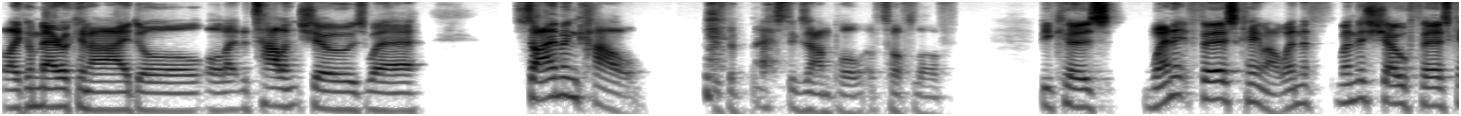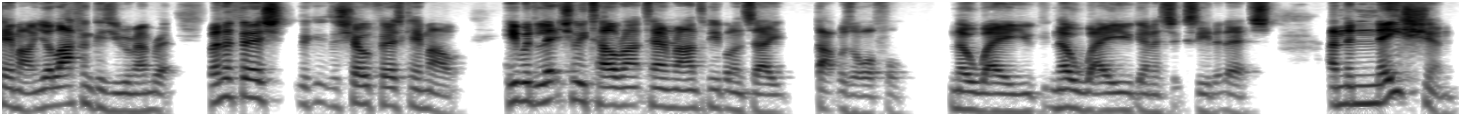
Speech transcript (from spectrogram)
like American Idol or like the talent shows where Simon Cowell is the best example of tough love because when it first came out, when the when the show first came out, you're laughing because you remember it. When the first the, the show first came out, he would literally tell turn around to people and say that was awful no way you no way you're going to succeed at this. And the nation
